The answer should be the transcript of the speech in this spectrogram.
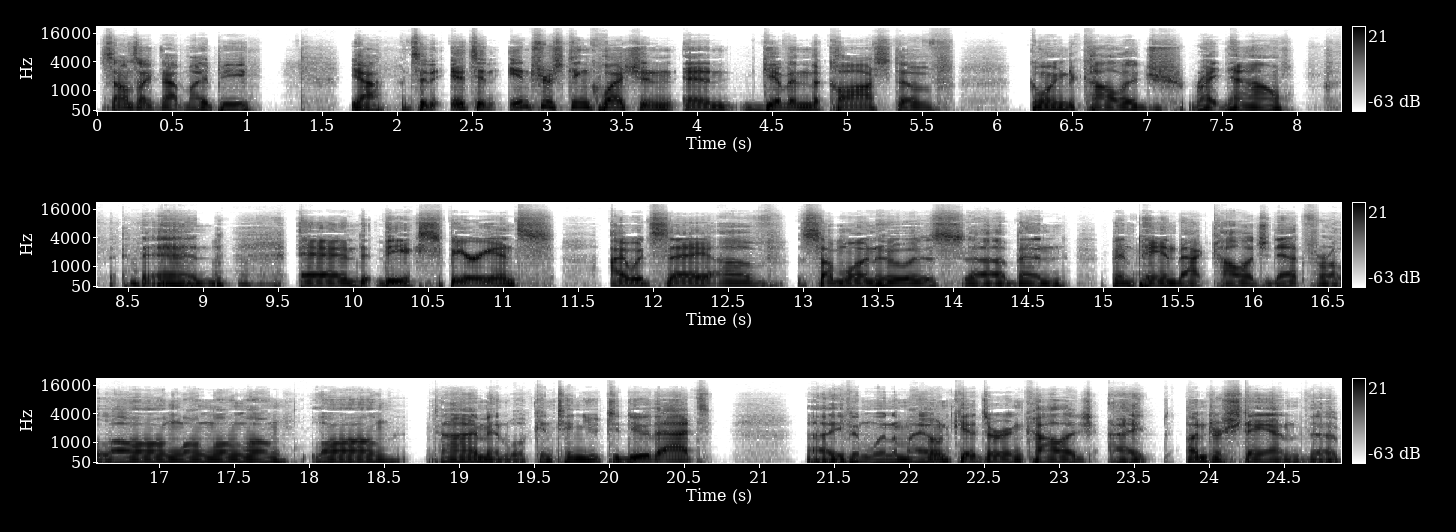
sounds like that might be, yeah, it's an it's an interesting question, and given the cost of going to college right now, and and the experience. I would say of someone who has uh, been been paying back college debt for a long, long, long, long, long time, and will continue to do that. Uh, even when my own kids are in college, I understand the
